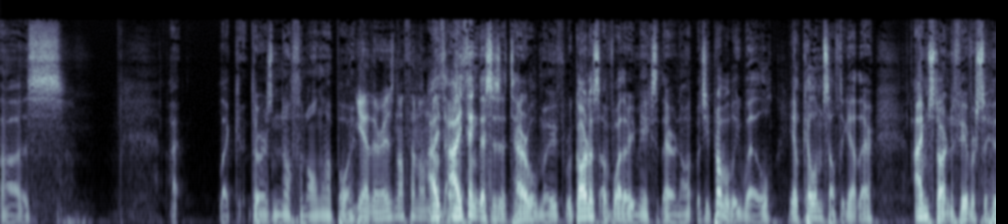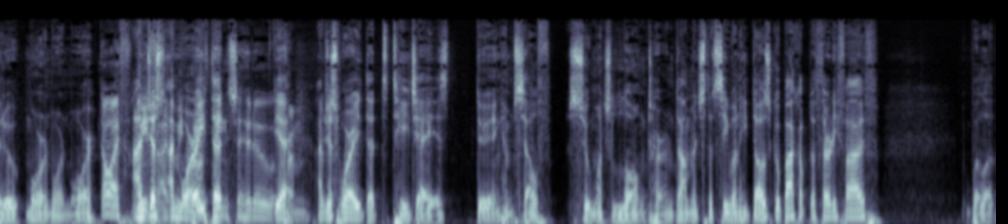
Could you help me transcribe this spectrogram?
that is. I like there is nothing on that boy. yeah, there is nothing on. I that I think this is a terrible move, regardless of whether he makes it there or not. Which he probably will. He'll kill himself to get there. I'm starting to favor Cejudo more and more and more. Oh, I've, I'm just I've- I'm worried that Cejudo yeah, from I'm just worried that TJ is doing himself so much long term damage that see when he does go back up to 35, will it,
